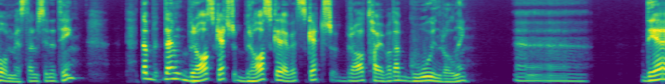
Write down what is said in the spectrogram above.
hovmesteren sine ting. Det er, det er en bra sketsj, bra skrevet sketsj, bra tima, det er god underholdning. Eh, det,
